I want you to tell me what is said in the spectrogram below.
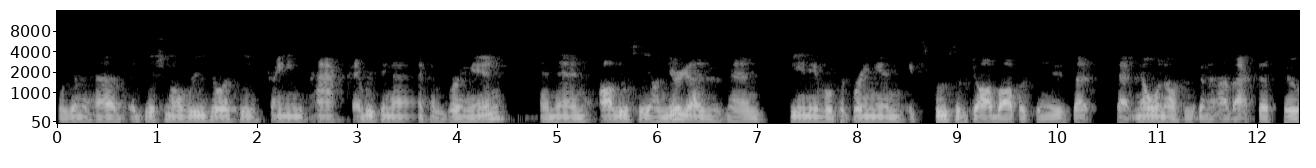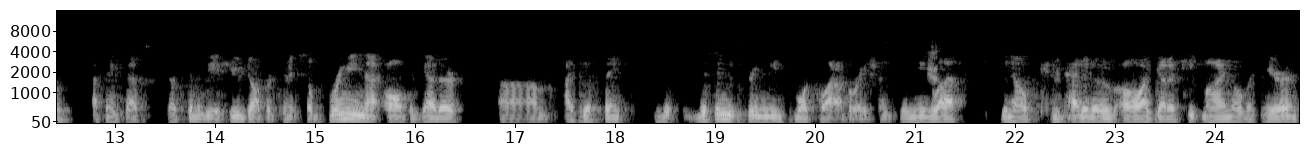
We're going to have additional resources, training packs, everything I can bring in. And then obviously on your guys' end, being able to bring in exclusive job opportunities that that no one else is going to have access to. I think that's that's going to be a huge opportunity. So bringing that all together, um, I just think th- this industry needs more collaboration. We need less you know, hmm. competitive. Oh, I got to keep mine over here. And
